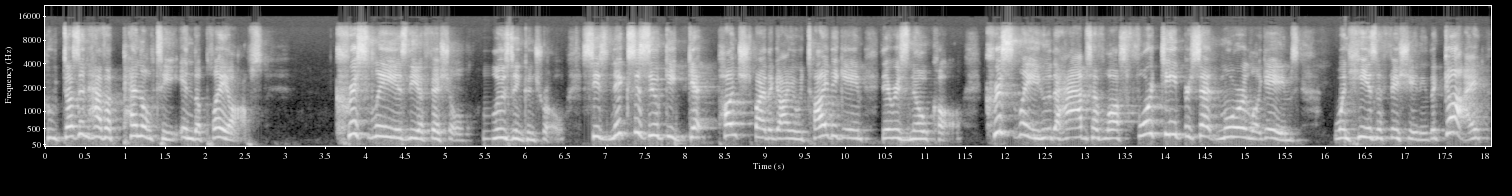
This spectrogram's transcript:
who doesn't have a penalty in the playoffs. Chris Lee is the official losing control. Sees Nick Suzuki get punched by the guy who tied the game. There is no call. Chris Lee, who the Habs have lost 14% more games when he is officiating, the guy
